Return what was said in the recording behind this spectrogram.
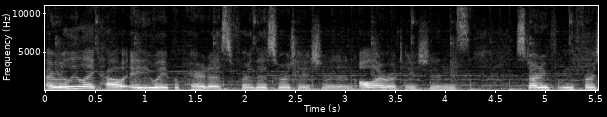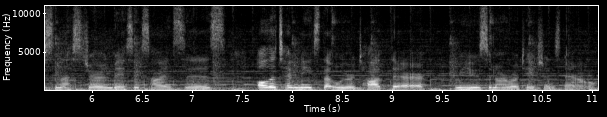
I really like how AUA prepared us for this rotation and all our rotations, starting from the first semester in basic sciences. All the techniques that we were taught there, we use in our rotations now.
